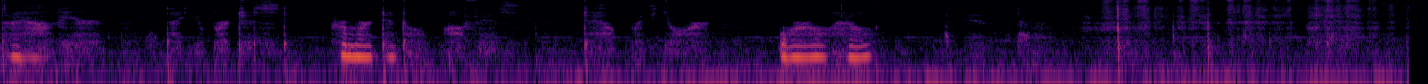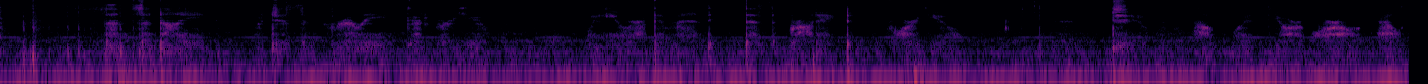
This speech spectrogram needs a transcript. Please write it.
that I have here that you purchased from our dental office to help with your oral health Sensodyne, which is really good for you. We recommend this product for you to help with your oral health.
